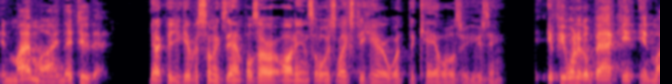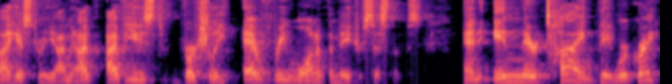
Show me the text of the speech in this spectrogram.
in my mind that do that. Yeah, could you give us some examples? Our audience always likes to hear what the KOLs are using. If you want to go back in, in my history, I mean, I've, I've used virtually every one of the major systems. And in their time, they were great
